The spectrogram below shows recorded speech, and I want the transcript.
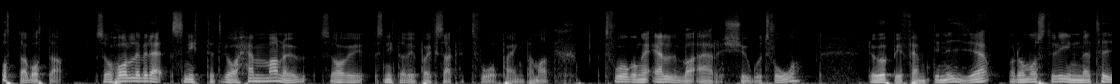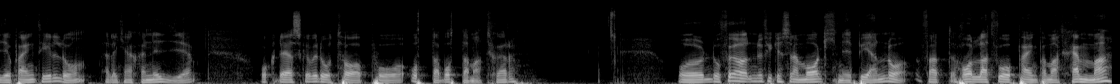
8 borta. Så håller vi det snittet vi har hemma nu så har vi, snittar vi på exakt 2 poäng per match. 2 gånger 11 är 22. Då är vi uppe i 59 och då måste vi in med 10 poäng till då, eller kanske 9. Och det ska vi då ta på 8 bortamatcher. Och då får jag, nu fick jag sådär magknip igen då. För att hålla två poäng per match hemma.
